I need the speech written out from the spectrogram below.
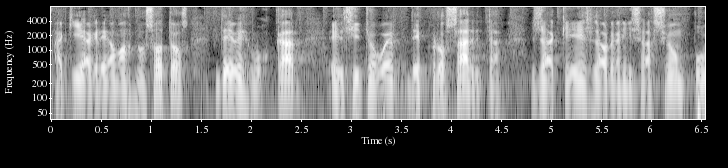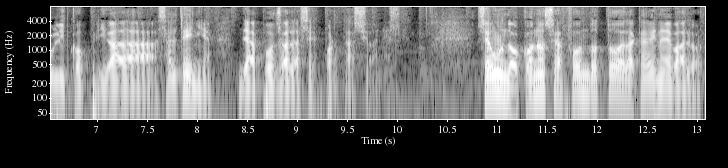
Aquí agregamos nosotros, debes buscar el sitio web de ProSalta, ya que es la organización público-privada salteña de apoyo a las exportaciones. Segundo, conoce a fondo toda la cadena de valor.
